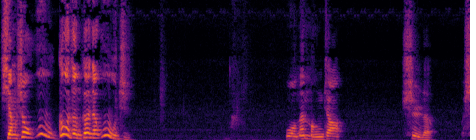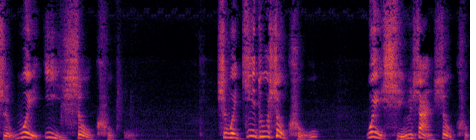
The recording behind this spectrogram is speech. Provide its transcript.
享受物各种各样的物质。我们蒙召。是的，是为义受苦，是为基督受苦，为行善受苦。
